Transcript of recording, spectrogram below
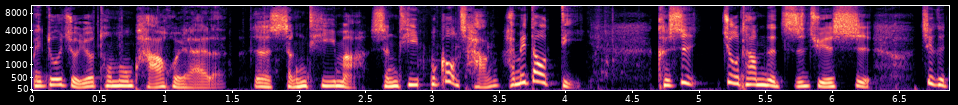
没多久又通通爬回来了，呃，绳梯嘛，绳梯不够长，还没到底。可是，就他们的直觉是，这个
